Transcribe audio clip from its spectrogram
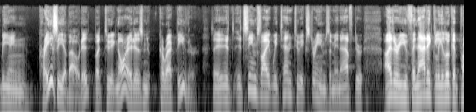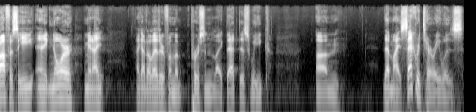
being crazy about it, but to ignore it isn't correct either. It, it seems like we tend to extremes. I mean, after either you fanatically look at prophecy and ignore, I mean, I, I got a letter from a person like that this week. Um, that my secretary was,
